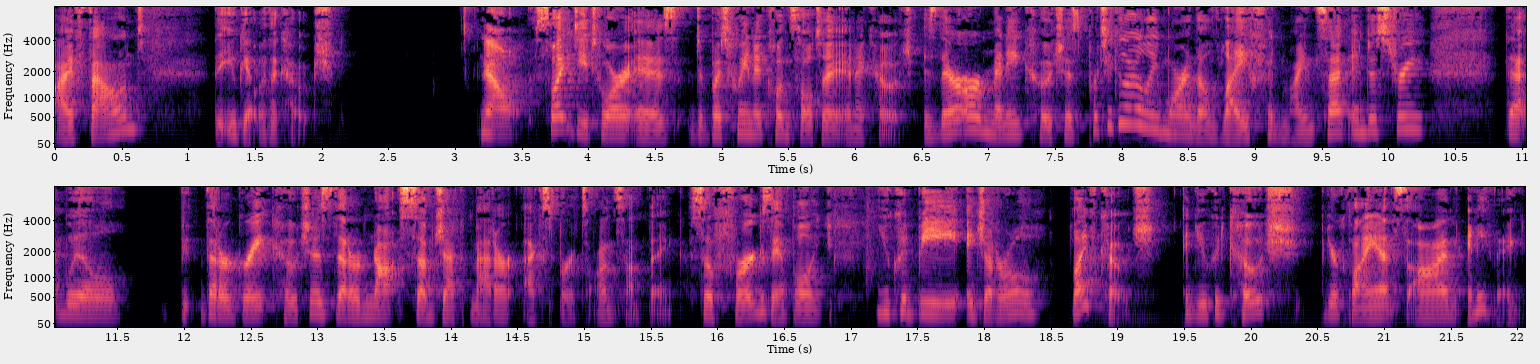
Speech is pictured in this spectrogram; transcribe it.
I've found that you get with a coach. Now, slight detour is between a consultant and a coach is there are many coaches, particularly more in the life and mindset industry that will that are great coaches that are not subject matter experts on something. So, for example, you could be a general life coach and you could coach your clients on anything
